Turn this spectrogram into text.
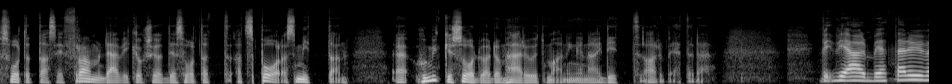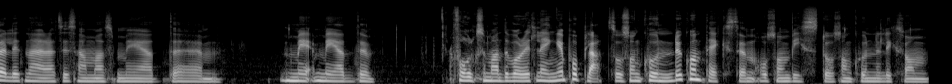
svårt att ta sig fram där, vilket också gör att det är svårt att, att spåra smittan. Eh, hur mycket såg du av de här utmaningarna i ditt arbete där? Vi, vi arbetar ju väldigt nära tillsammans med, eh, med, med folk som hade varit länge på plats och som kunde kontexten och som visste och som kunde liksom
